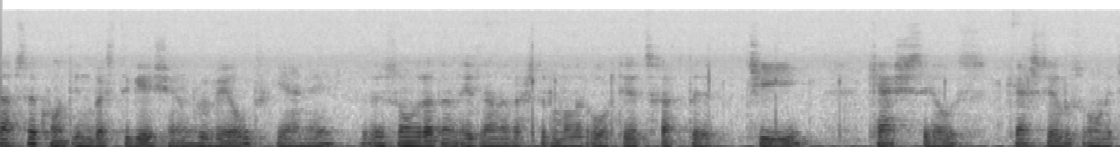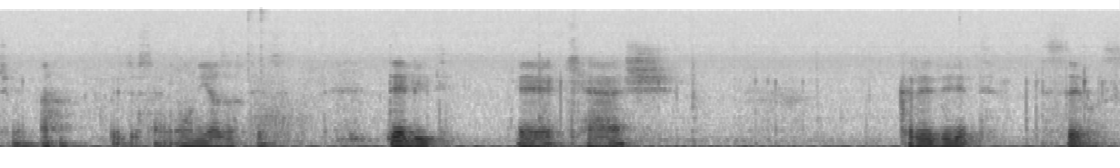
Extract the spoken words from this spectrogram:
subsequent investigation revealed, yəni sonradan edilən araşdırmalar ortaya çıxartdı ki, cash sales, cash sales 13 min. Aha, bilirsən, onu yazaq tez. Debit e, cash, credit, sales.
